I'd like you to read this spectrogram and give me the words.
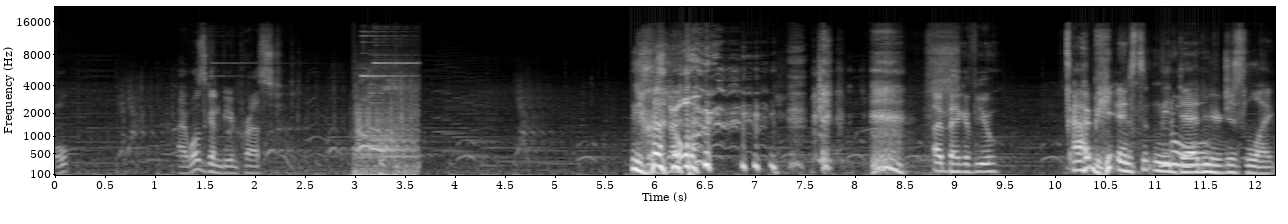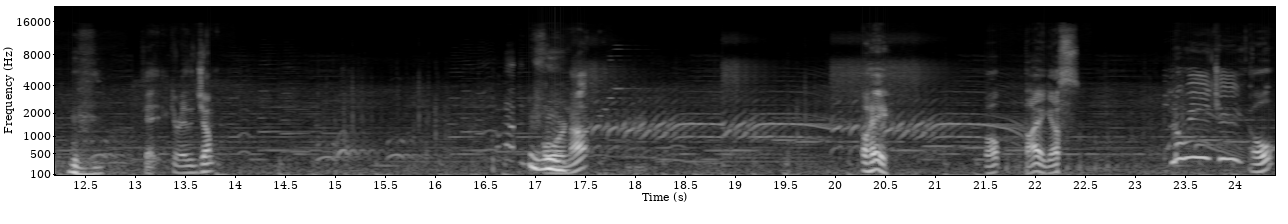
Oh. I was gonna be impressed. No. I beg of you. I'd be instantly dead, and you're just like, Okay, get ready to jump. Mm-hmm. Or not. Oh, hey. Well, bye, I guess. Luigi! Oh.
